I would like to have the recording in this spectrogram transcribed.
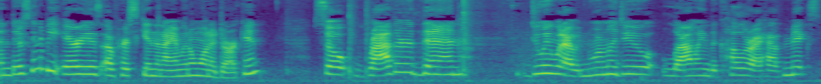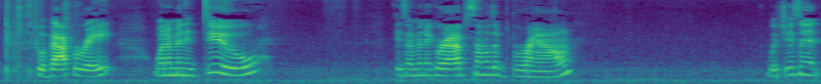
And there's going to be areas of her skin that I am going to want to darken. So rather than doing what I would normally do, allowing the color I have mixed to evaporate, what I'm going to do is I'm going to grab some of the brown, which isn't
